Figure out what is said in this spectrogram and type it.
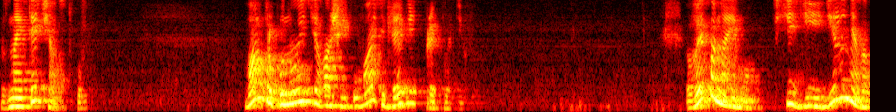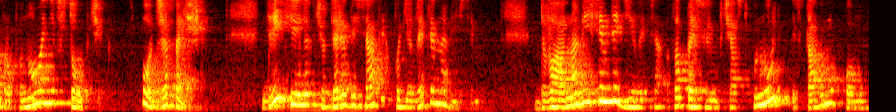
Знайти частку. Вам пропонується вашій увазі 9 прикладів. Виконаємо всі дії ділення, запропоновані в стовпчик. Отже, перше. 2,4 поділити на 8. 2 на 8 не ділиться. Записуємо в частку 0 і ставимо кому.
